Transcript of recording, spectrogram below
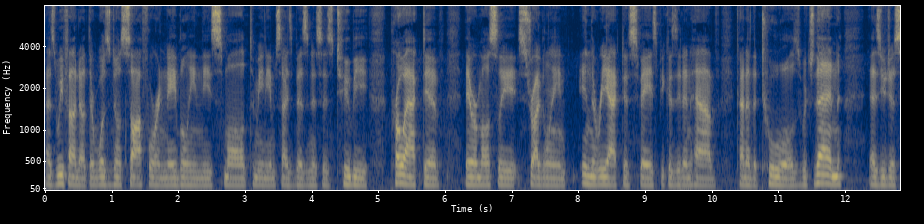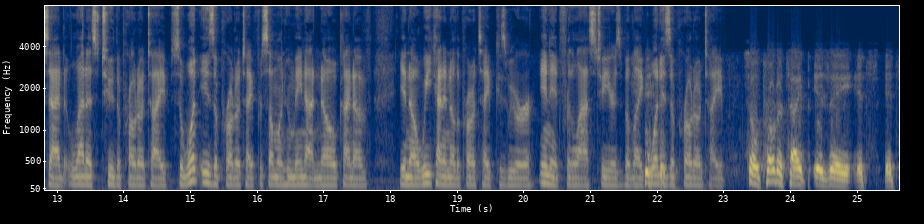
as we found out, there was no software enabling these small to medium sized businesses to be proactive. They were mostly struggling in the reactive space because they didn't have kind of the tools, which then, as you just said, led us to the prototype. So, what is a prototype for someone who may not know kind of you know, we kind of know the prototype because we were in it for the last two years, but like, what is a prototype? So prototype is a it's it's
